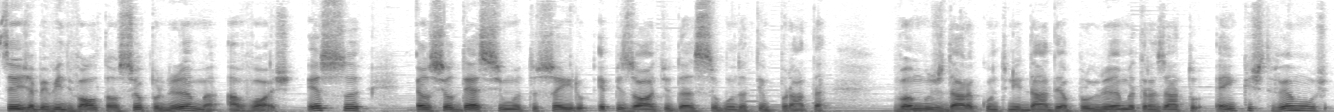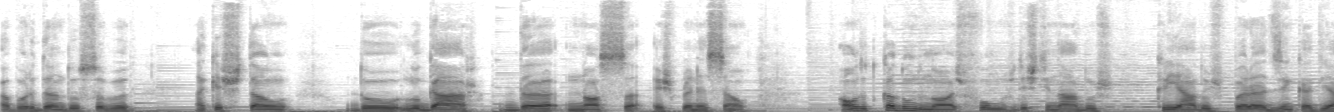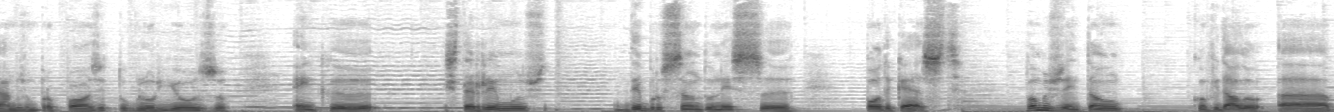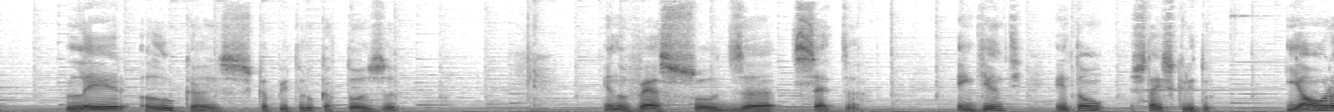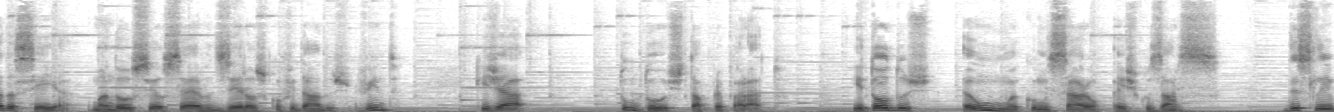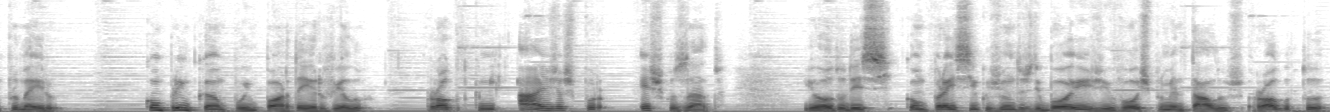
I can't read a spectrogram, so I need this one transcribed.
Seja bem-vindo de volta ao seu programa A Voz. Esse é o seu 13 terceiro episódio da segunda temporada. Vamos dar continuidade ao programa Transato em que estivemos abordando sobre a questão do lugar da nossa explanação, onde cada um de nós fomos destinados, criados para desencadearmos um propósito glorioso em que estaremos debruçando nesse podcast. Vamos então convidá-lo a ler Lucas capítulo 14 e no verso 17 em diante, então está escrito: E à hora da ceia mandou o seu servo dizer aos convidados: Vinde, que já tudo está preparado. E todos a uma começaram a escusar-se. Disse-lhe o primeiro: Comprei um campo, importa ir vê-lo. Rogo-te que me hajas por escusado. E outro disse: Comprei cinco juntas de bois e vou experimentá-los. Rogo-te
